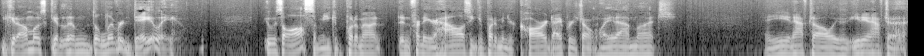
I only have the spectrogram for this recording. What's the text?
You could almost get them delivered daily. It was awesome. You could put them out in front of your house. You could put them in your car. Diapers don't weigh that much, and you didn't have to always. You didn't have to,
